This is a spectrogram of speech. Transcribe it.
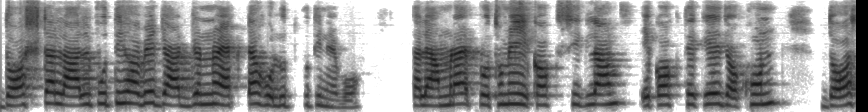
দশটা লাল পুঁতি হবে, যার জন্য একটা হলুদ পুঁতি নেব। তাহলে আমরা প্রথমে একক শিখলাম। একক থেকে যখন দশ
